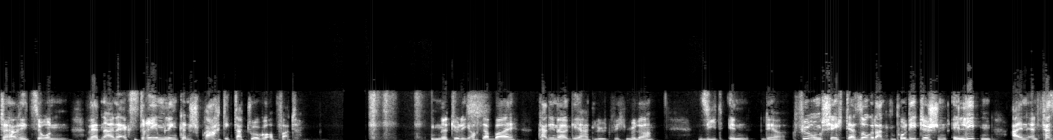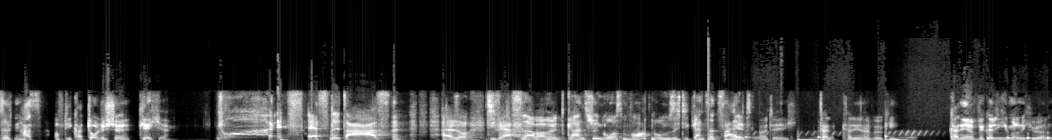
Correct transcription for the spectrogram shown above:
Traditionen werden einer extrem linken Sprachdiktatur geopfert. Und natürlich auch dabei Kardinal Gerhard Ludwig Müller, sieht in der Führungsschicht der sogenannten politischen Eliten einen entfesselten Hass auf die katholische Kirche. Entfesselter Hass? Also, die werfen aber mit ganz schön großen Worten um sich die ganze Zeit. Warte, ich. Kardinal Wölki? Kardinal, wir können dich immer noch nicht hören.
